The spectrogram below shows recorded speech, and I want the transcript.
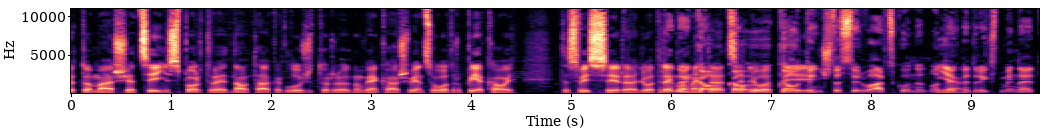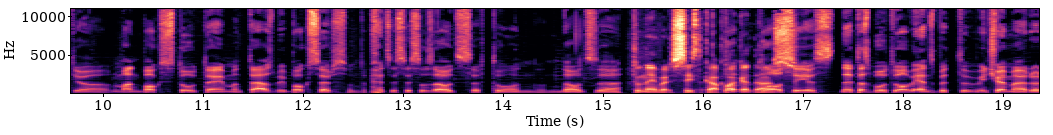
Jo tomēr šie cīņas sporta veidi nav tā, ka gluži tur nu, vienkārši viens otru piekauj. Uh, Tas viss ir ļoti reglamentēts. Kaut, kaut, ļoti... Kautiņš tas ir vārds, ko noteikti Jā. nedrīkst minēt, jo nu, man boks stūta tēma, man tēvs bija boksers, un tāpēc es esmu uzaudzis ar to un, un daudz. Tu nevari sist kā pagadās. Klausījies, ne, tas būtu vēl viens, bet viņš vienmēr,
